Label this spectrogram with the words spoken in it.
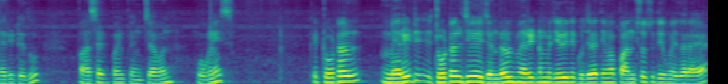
મેરિટ હતું પાસઠ પોઈન્ટ પંચાવન ઓગણીસ. કે ટોટલ મેરિટ, ટોટલ જે જનરલ મેરિટ નંબર જેવી રીતે ગુજરાતીમાં પાંચસો સુધી ઉમેદવાર આવ્યા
